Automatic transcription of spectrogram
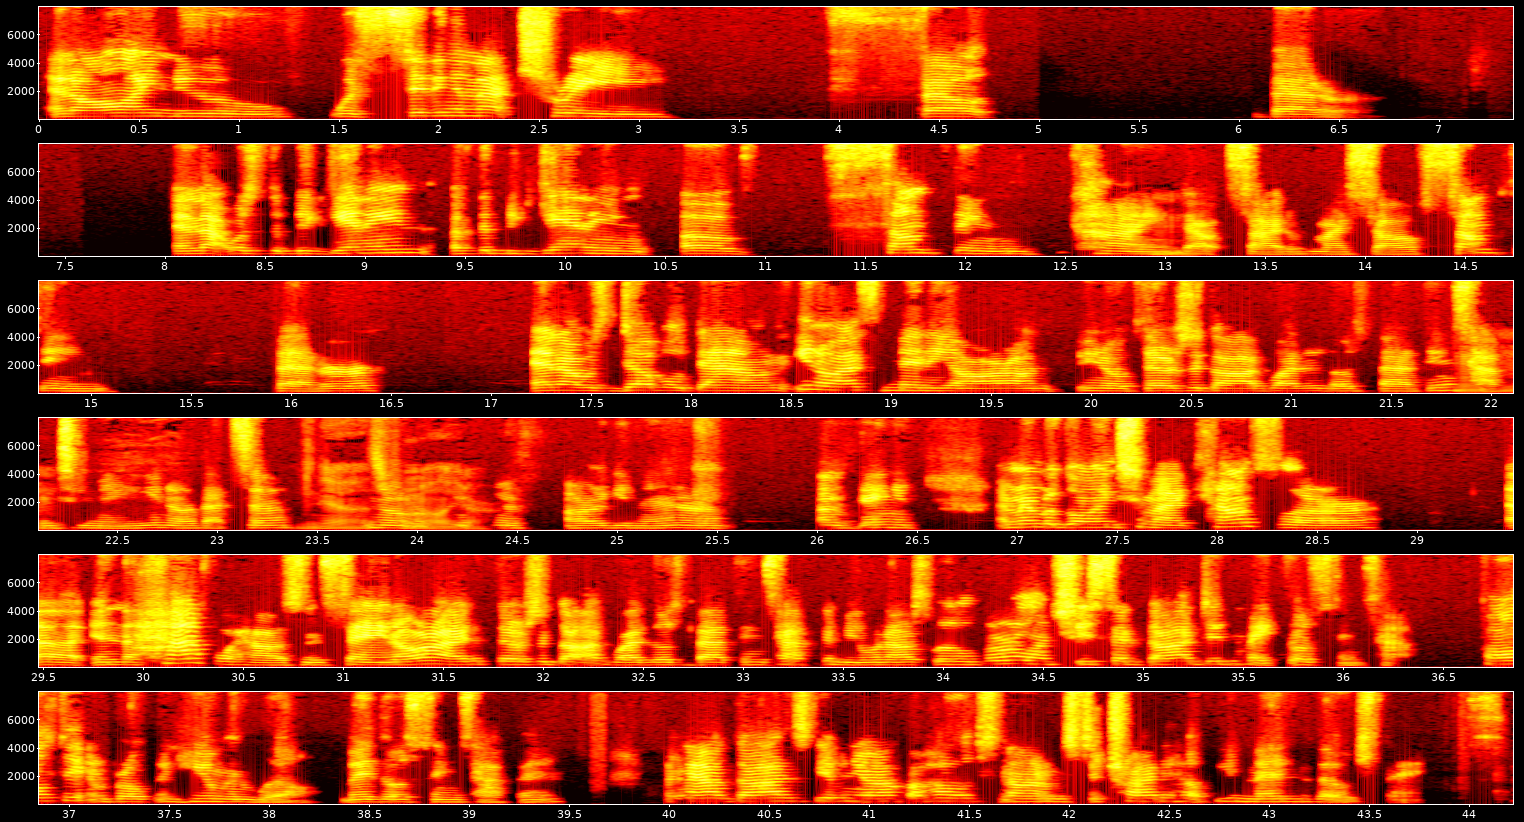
And all I knew was sitting in that tree felt better. And that was the beginning of the beginning of something kind outside of myself, something better and I was doubled down, you know, as many are on, you know, if there's a God, why do those bad things mm-hmm. happen to me? You know, that's a yeah, that's you know, argument or something. And I remember going to my counselor uh, in the halfway house and saying, all right, if there's a God, why those bad things happen to me when I was a little girl? And she said, God didn't make those things happen. Faulty and broken human will made those things happen. But now God has given you Alcoholics Anonymous to try to help you mend those things.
